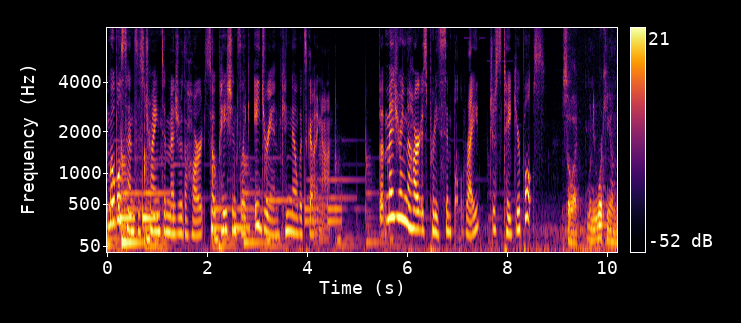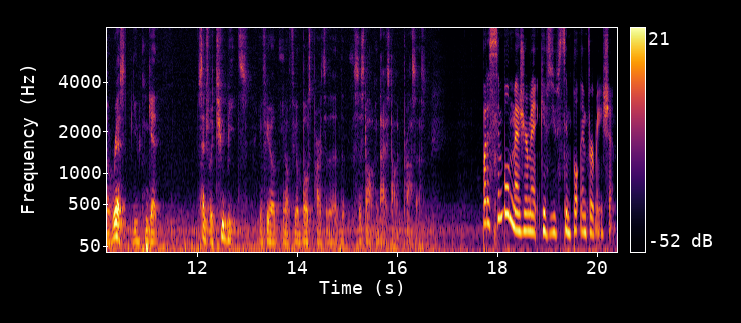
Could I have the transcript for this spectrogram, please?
Mobile Sense is trying to measure the heart so patients like Adrian can know what's going on. But measuring the heart is pretty simple, right? Just take your pulse. So, like when you're working on the wrist, you can get essentially two beats. You feel, you know, feel both parts of the, the systolic and diastolic process. But a simple measurement gives you simple information.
